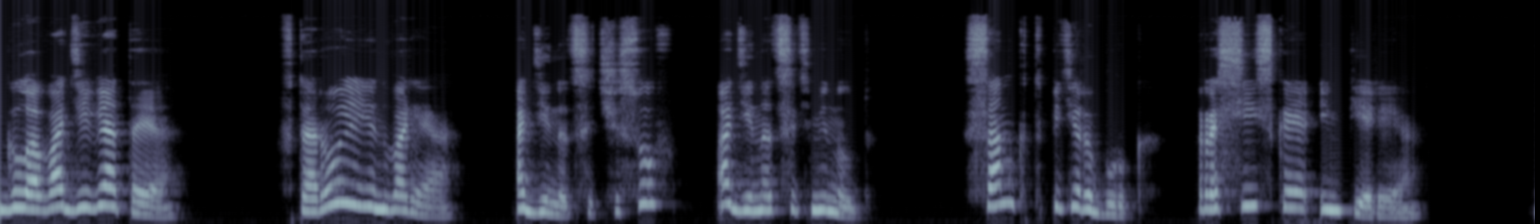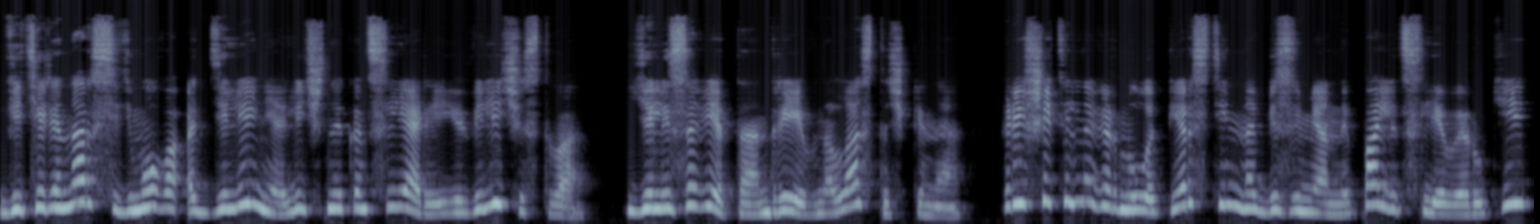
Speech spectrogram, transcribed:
Глава девятая. 2 января. 11 часов 11 минут. Санкт-Петербург. Российская империя. Ветеринар седьмого отделения личной канцелярии Ее Величества Елизавета Андреевна Ласточкина решительно вернула перстень на безымянный палец левой руки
